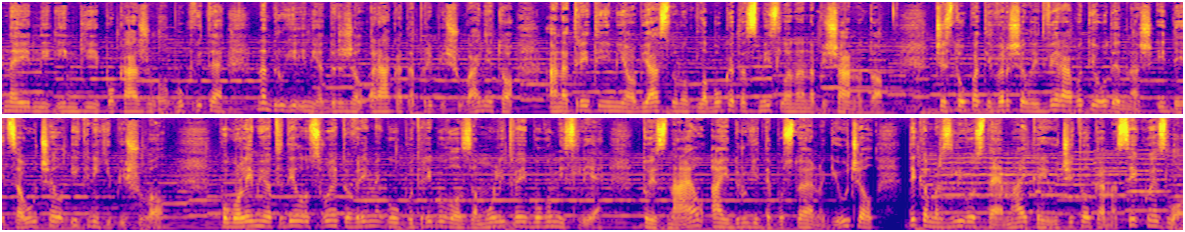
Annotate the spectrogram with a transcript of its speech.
На едни им ги покажувал буквите, на други им ја држал раката при пишувањето, а на трети им ја објаснувал длабоката смисла на напишаното. Честопати вршел и две работи одеднаш, и деца учел и книги пишувал. Поголемиот дел од своето време го употребувал за молитва и богомислие. Тој знаел, а и другите постојано ги учел, дека мрзливоста е мајка и учителка на секое зло.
